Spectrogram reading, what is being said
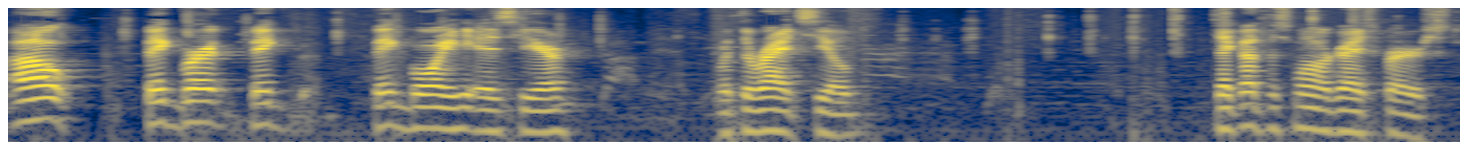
Oh, big bird, big, big boy is here with the riot shield. Take out the smaller guys first.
